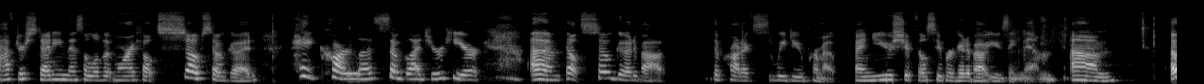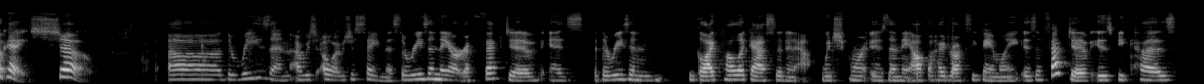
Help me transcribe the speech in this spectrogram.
after studying this a little bit more, I felt so, so good. Hey, Carla, so glad you're here. Um, felt so good about the products we do promote, and you should feel super good about using them. Um, okay, so uh, the reason I was, oh, I was just saying this, the reason they are effective is the reason glycolic acid, and which is in the alpha hydroxy family, is effective is because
